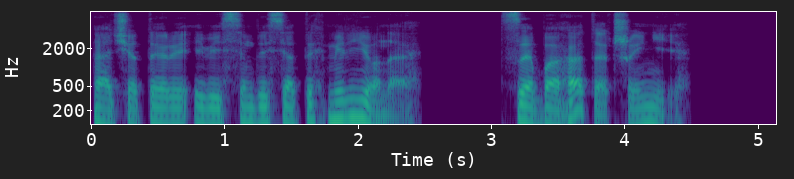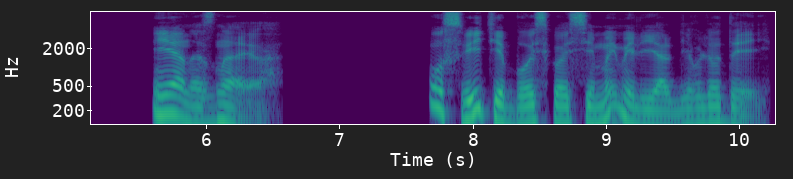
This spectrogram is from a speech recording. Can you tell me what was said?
А 4,8 мільйона це багато чи ні? Я не знаю. У світі близько 7 мільярдів людей.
